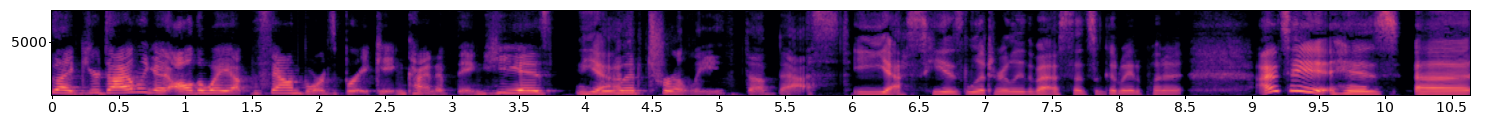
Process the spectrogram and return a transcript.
like you're dialing it all the way up, the soundboard's breaking kind of thing. He is Yeah. literally the best. Yes, he is literally the best. That's a good way to put it. I would say his uh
